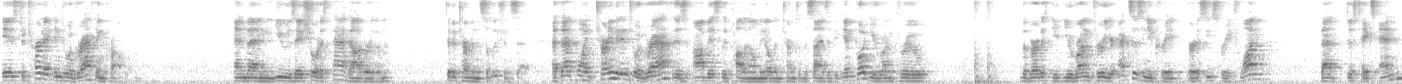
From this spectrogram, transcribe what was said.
is to turn it into a graphing problem and then use a shortest path algorithm to determine the solution set. At that point, turning it into a graph is obviously polynomial in terms of the size of the input. You run through the vertex, you, you run through your x's and you create vertices for each one. That just takes n.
